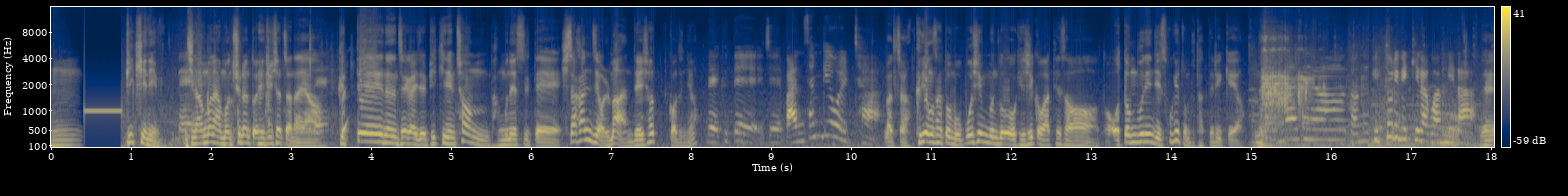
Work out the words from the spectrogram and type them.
음. 비키님 네. 지난번에 한번 출연 또 해주셨잖아요. 네. 그때는 제가 이제 비키님 처음 방문했을 때 시작한 지 얼마 안 되셨거든요. 네, 그때 이제 만 3개월 차. 맞죠? 그 영상 또 못 보신 분도 계실 것 같아서 또 어떤 분인지 소개 좀 부탁드릴게요. 네. 안녕하세요. 저는 빅토리 비키라고 합니다. 네.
